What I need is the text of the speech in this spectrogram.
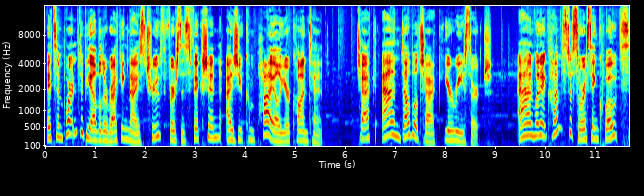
It's important to be able to recognize truth versus fiction as you compile your content. Check and double check your research. And when it comes to sourcing quotes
